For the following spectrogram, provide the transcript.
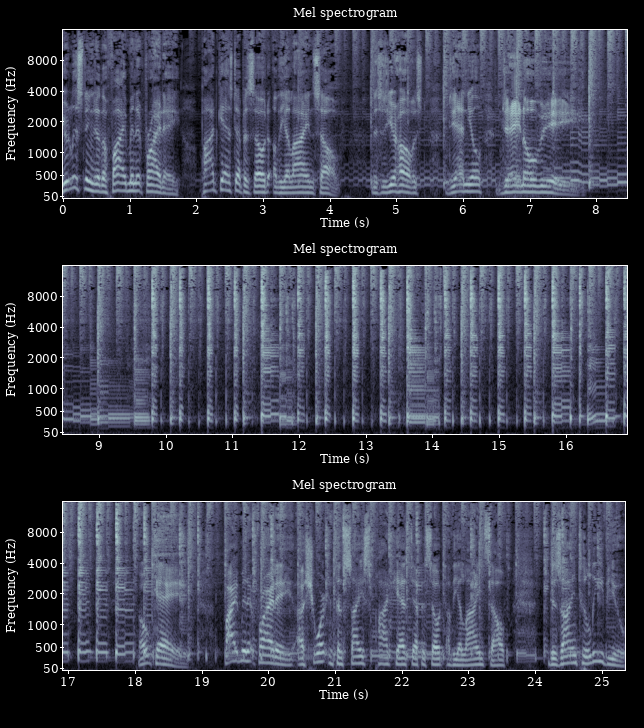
You're listening to the 5 Minute Friday podcast episode of The Aligned Self. This is your host, Daniel D'Neuville. Okay, 5 Minute Friday, a short and concise podcast episode of The Aligned Self designed to leave you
